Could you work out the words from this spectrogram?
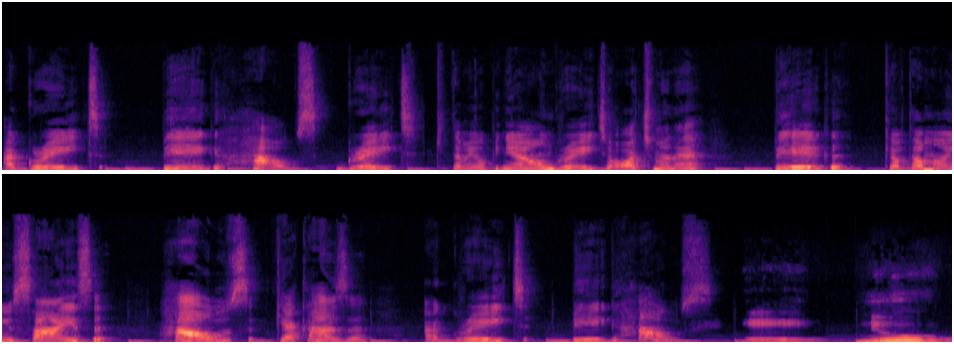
A great big house. Great, que também é opinião. Great, ótima, né? Big, que é o tamanho, size. House, que é a casa. A great big house. A new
